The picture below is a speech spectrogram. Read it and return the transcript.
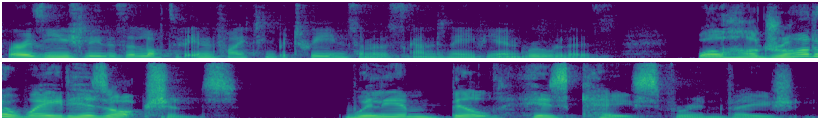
whereas usually there's a lot of infighting between some of the Scandinavian rulers. While Hardrada weighed his options, William built his case for invasion.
